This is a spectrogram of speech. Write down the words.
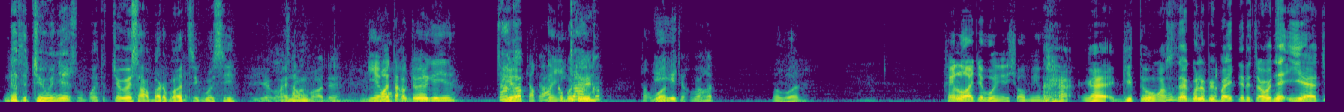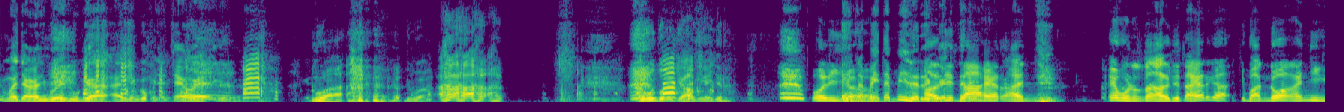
Enggak tuh ceweknya sumpah itu cewek sabar banget sih gue sih. Iya Anjing. banget banget ya. Iya, Mau cakep cewek lagi anjir. Iya, Cakep, cakep, Cakep cakep banget Iya cakep banget. Cakep banget. kayak lu aja bon jadi suami ya bon Enggak gitu, maksudnya gue lebih baik dari cowoknya iya, cuma jangan gue juga. Anjing gue punya cewek gitu. dua Dua. Aku poligami anjir. Poligami Eh, tapi- tapi dari gue- Aldi dari- Taher anjing eh mau nonton Aldi Taher gak cobaan doang anjing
